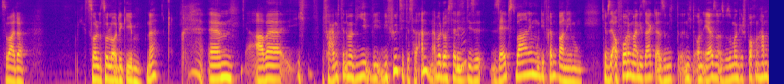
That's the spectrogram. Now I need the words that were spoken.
so weiter. Es sollte so Leute geben, ne? Ähm, aber ich frage mich dann immer, wie, wie, wie fühlt sich das halt an? Aber du hast ja diese, diese Selbstwahrnehmung und die Fremdwahrnehmung. Ich habe es ja auch vorhin mal gesagt, also nicht, nicht on air, sondern als wir so mal gesprochen haben.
